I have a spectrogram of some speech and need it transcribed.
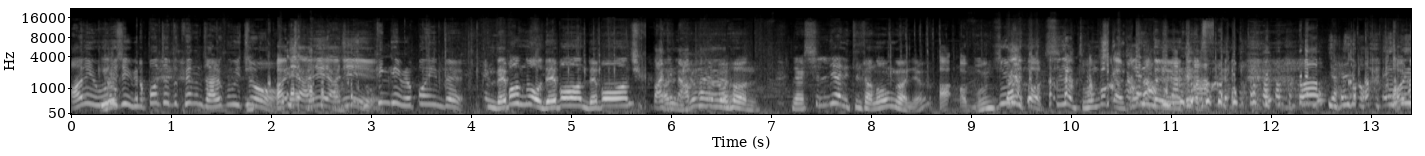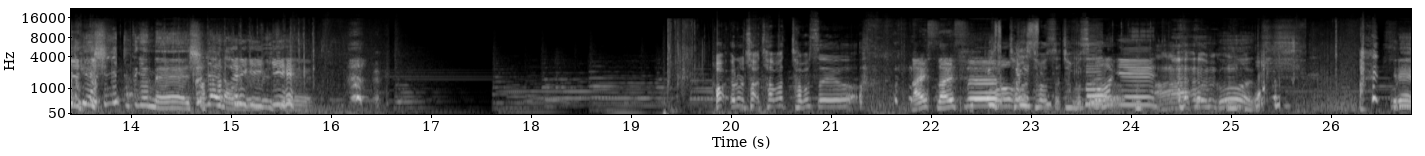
우리 지금 몇 번째 눕혔는지 알고 있죠? 아니 아니 아니 눕힌 게몇 번인데? 네번 누워 네번 네번 아니 맞으면 이 아파요. 정도면 그냥 실리안이 딜다 넣은 거 아니야? 아뭔 소리야 시간 두 번밖에 안 썼는데 야 이거 MVP에 실력 뜨겠네 실력이 나오네 때리기 있기. MVP에. 아 여러분 잡 잡았 잡았어요 나이스 나이스 잡았 잡았어 어, 잡았어요 확인. 아 굿. 그래.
